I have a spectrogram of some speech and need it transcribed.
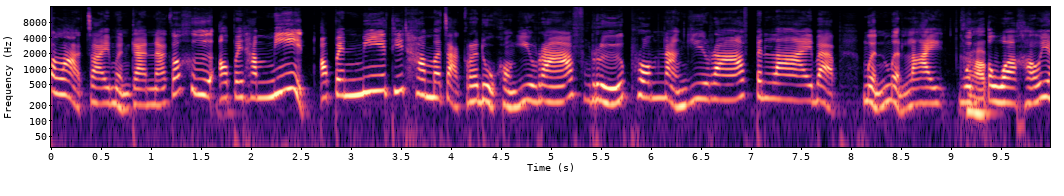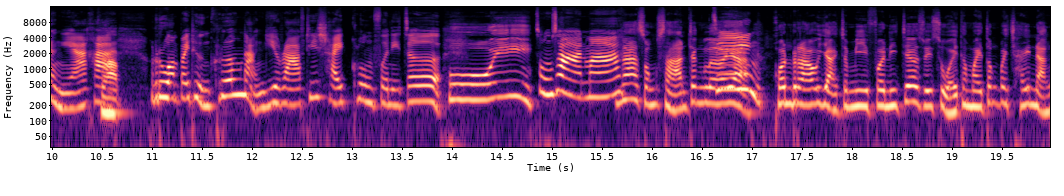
ประหลาดใจเหมือนกันนะ ก็คือเอาไปทำมีด เอาเป็นมีดที่ทำมาจากกระดูกของยีราฟ หรือพรมหนังยีราฟเป็นลายแบบเหมือนเหมือนลายบนครับตัวเขาอย่างเงี้ยค่ะครับรวมไปถึงเครื่องหนังยีราฟที่ใช้คลุมเฟอร์นิเจอร์โอ้ยสงสารมาน่าสงสารจังเลยจริอะงคนเราอยากจะมีเฟอร์นิเจอร์สวยๆทำไมต้องไปใช้หนัง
